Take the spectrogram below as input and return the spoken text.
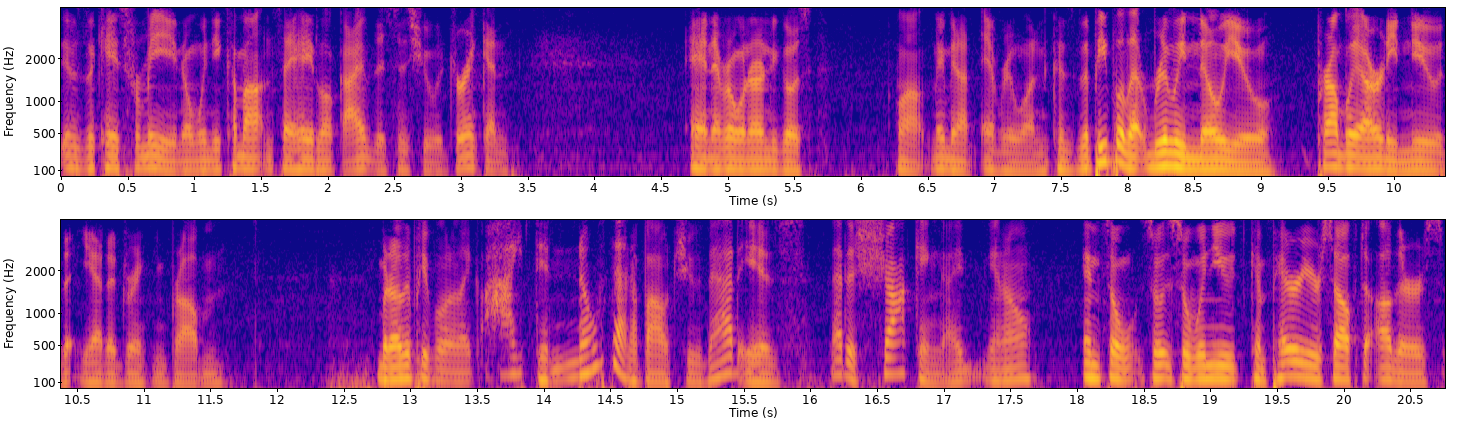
it, was the case for me, you know, when you come out and say, hey, look, I have this issue with drinking, and everyone already goes, well, maybe not everyone, because the people that really know you probably already knew that you had a drinking problem. But other people are like, I didn't know that about you. That is that is shocking. I you know and so so so when you compare yourself to others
